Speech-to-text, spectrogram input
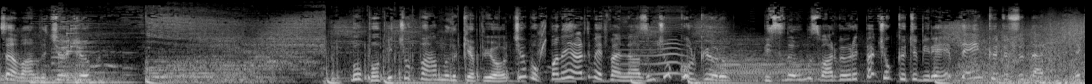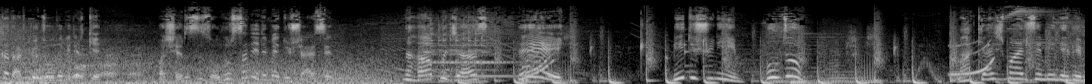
Zavallı çocuk. Bu Popit çok bağımlılık yapıyor. Çabuk bana yardım etmen lazım. Çok korkuyorum. Bir sınavımız var ve öğretmen çok kötü biri. Hem de en kötüsünden. Ne kadar kötü olabilir ki? Başarısız olursan elime düşersin. Ne yapacağız? Hey! Bir düşüneyim. Buldum. Makyaj malzemelerim.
